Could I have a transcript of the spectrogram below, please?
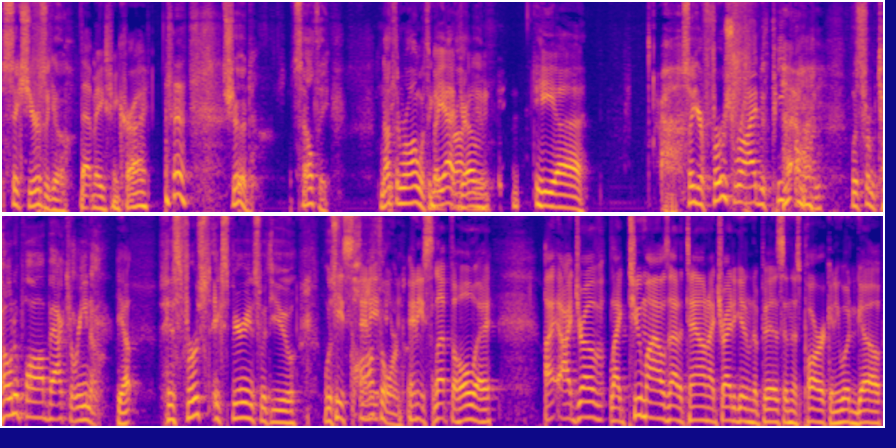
Six years ago. That makes me cry. Should. It's healthy. Nothing wrong with the. But good yeah, cry, drove. dude. He, uh, So your first ride with Picon was from Tonopah back to Reno. yep. His first experience with you was He's and he- Hawthorne. and he slept the whole way. I, I drove like two miles out of town. I tried to get him to piss in this park, and he wouldn't go.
